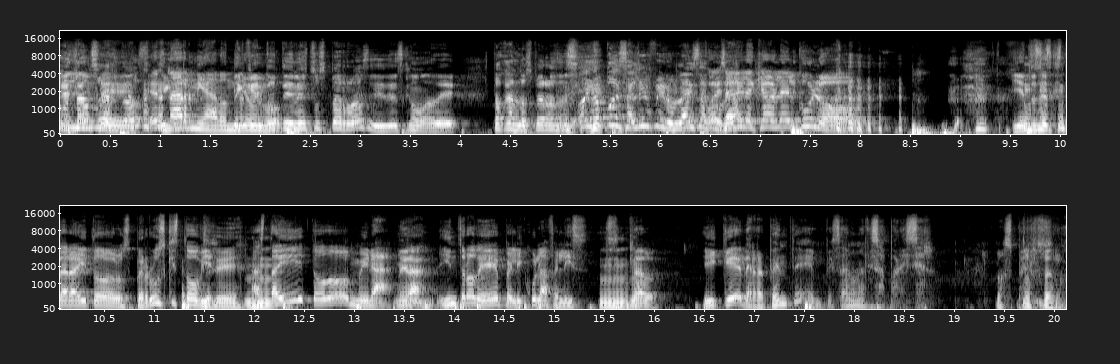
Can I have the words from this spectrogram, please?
que están hombre. sueltos. Es Narnia donde y yo que vivo. tú tienes tus perros y es como de... Tocan los perros. de, Oye, ¿puede salir Firulais a Puedes jugar?" salirle que hable el culo. Y entonces que estar ahí todos los perruskis, todo bien. Sí. Hasta ahí todo, mira. Mira. intro de película feliz. Claro. Y que de repente empezaron a desaparecer los perros. Los perros.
